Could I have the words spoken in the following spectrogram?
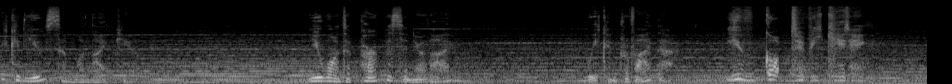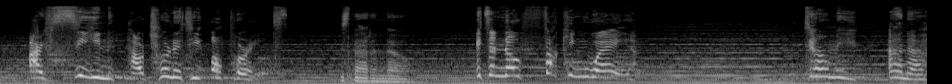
We could use someone like you. You want a purpose in your life. We can provide that. You've got to be kidding. I've seen how Trinity operates. Is that a no? It's a no fucking way! Tell me, Ana,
